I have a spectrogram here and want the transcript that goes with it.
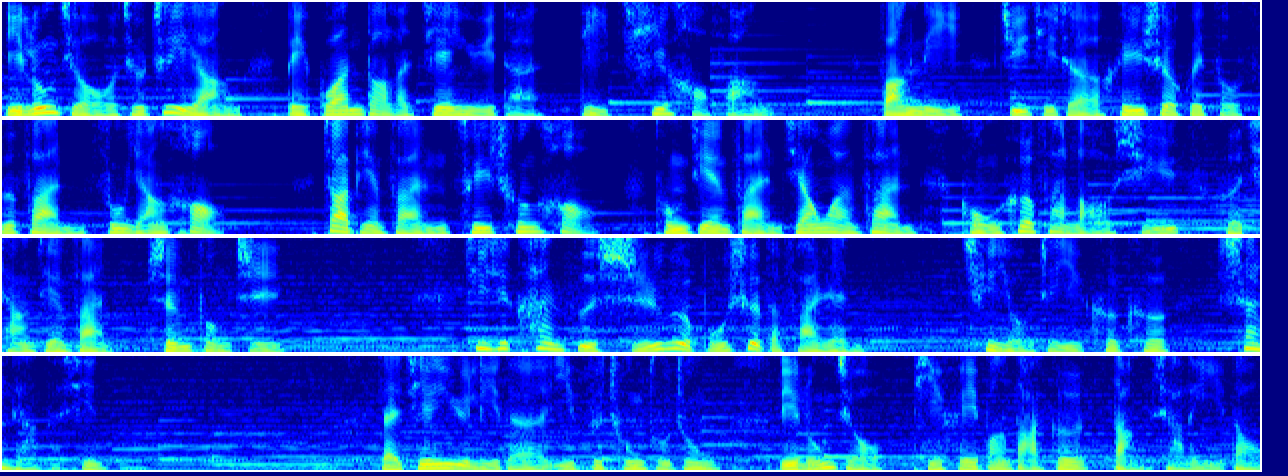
李龙九就这样被关到了监狱的第七号房，房里聚集着黑社会走私犯苏阳浩、诈骗犯崔春浩、通奸犯江万范、恐吓犯老徐和强奸犯申凤直。这些看似十恶不赦的犯人，却有着一颗颗善良的心。在监狱里的一次冲突中，李龙九替黑帮大哥挡下了一刀，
